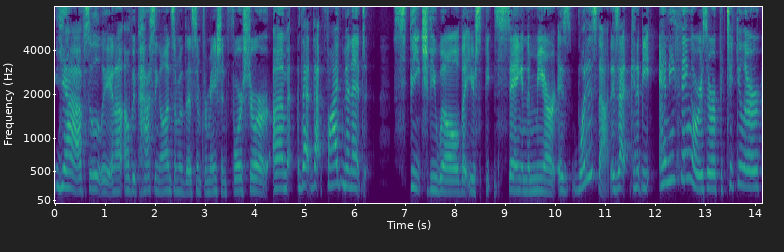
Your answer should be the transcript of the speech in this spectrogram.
Yeah, absolutely, and I'll, be passing on some of this information for sure. Um, that that five minute speech, if you will, that you're spe- saying in the mirror is what is that? Is that can it be anything, or is there a particular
